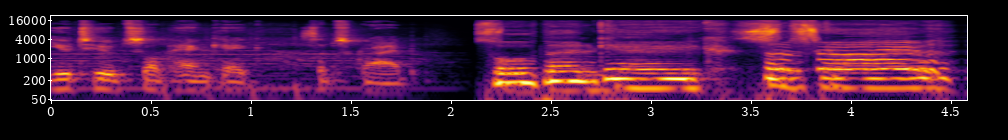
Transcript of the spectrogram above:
YouTube SoulPancake. Subscribe. SoulPancake, subscribe.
